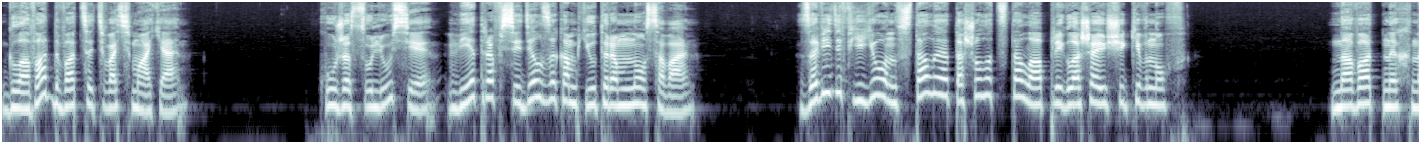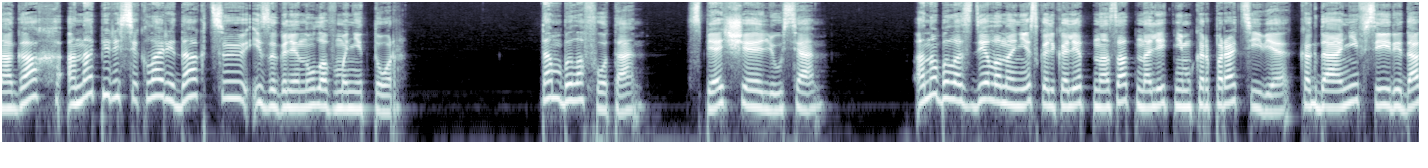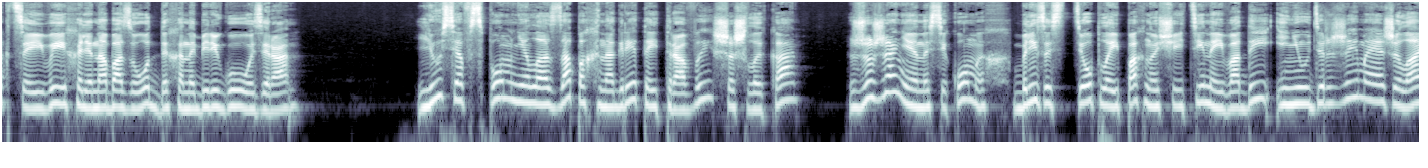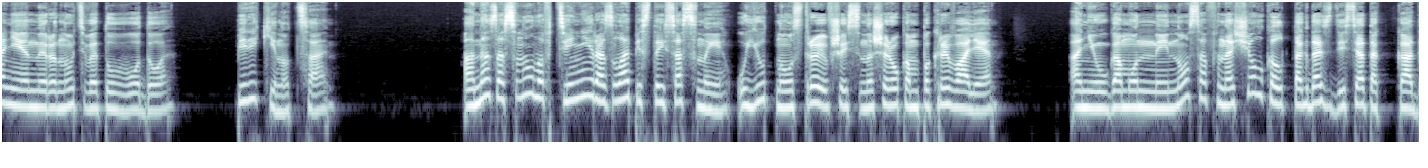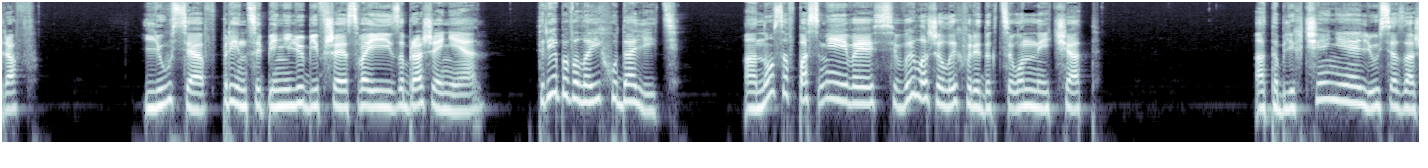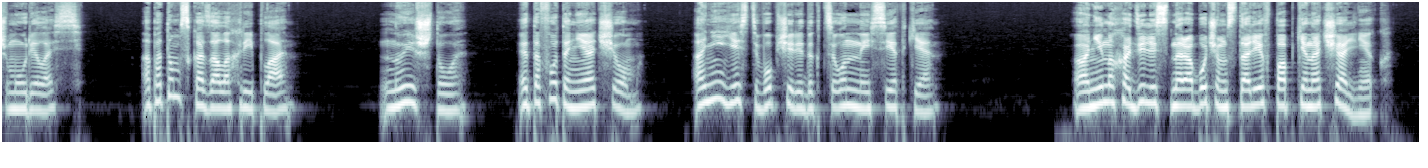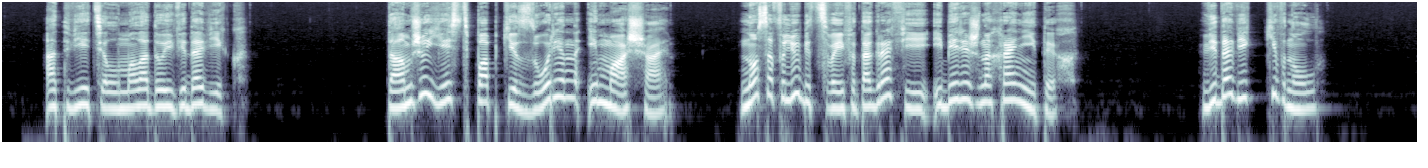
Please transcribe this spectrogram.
Глава двадцать восьмая. К ужасу Люси Ветров сидел за компьютером Носова. Завидев ее, он встал и отошел от стола, приглашающе кивнув. На ватных ногах она пересекла редакцию и заглянула в монитор. Там было фото. Спящая Люся. Оно было сделано несколько лет назад на летнем корпоративе, когда они всей редакцией выехали на базу отдыха на берегу озера. Люся вспомнила запах нагретой травы, шашлыка, жужжание насекомых, близость теплой, пахнущей тиной воды и неудержимое желание нырнуть в эту воду. Перекинуться. Она заснула в тени разлапистой сосны, уютно устроившись на широком покрывале – а неугомонный Носов нащелкал тогда с десяток кадров. Люся, в принципе не любившая свои изображения, требовала их удалить, а Носов, посмеиваясь, выложил их в редакционный чат. От облегчения Люся зажмурилась, а потом сказала хрипло. «Ну и что? Это фото ни о чем. Они есть в общей редакционной сетке». «Они находились на рабочем столе в папке «Начальник», — ответил молодой видовик. «Там же есть папки Зорин и Маша. Носов любит свои фотографии и бережно хранит их». Видовик кивнул.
